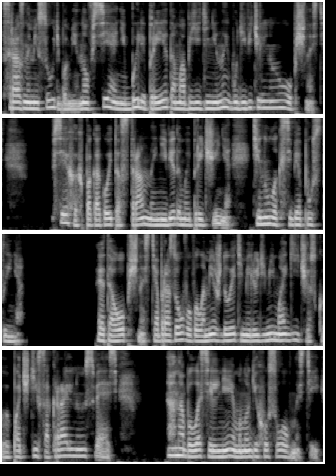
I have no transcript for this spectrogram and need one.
с разными судьбами, но все они были при этом объединены в удивительную общность. Всех их по какой-то странной неведомой причине тянула к себе пустыня. Эта общность образовывала между этими людьми магическую, почти сакральную связь. Она была сильнее многих условностей,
